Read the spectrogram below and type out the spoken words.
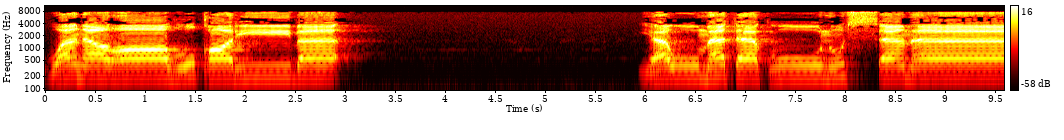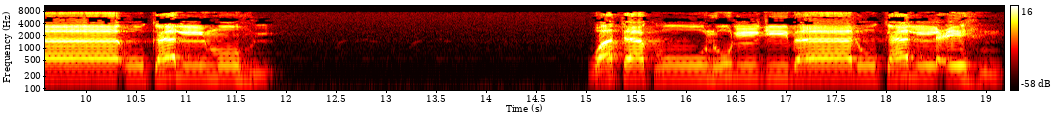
وَنَرَاهُ قَرِيبًا. يَوْمَ تَكُونُ السَّمَاءُ كَالْمُهْلِ. وَتَكُونُ الْجِبَالُ كَالْعِهْنِ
